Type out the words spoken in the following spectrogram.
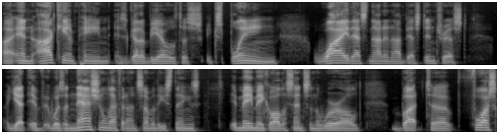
uh, and our campaign has got to be able to s- explain why that's not in our best interest. Yet, if it was a national effort on some of these things, it may make all the sense in the world. But to force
